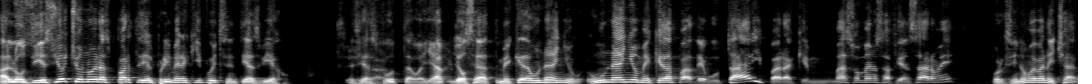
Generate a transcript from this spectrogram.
a los 18 no eras parte del primer equipo y te sentías viejo. Decías, puta, güey, ya, o sea, me queda un año, un año me queda para debutar y para que más o menos afianzarme, porque si no me van a echar.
